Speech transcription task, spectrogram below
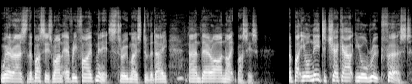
Whereas the buses run every five minutes through most of the day, and there are night buses. Uh, But you'll need to check out your route first.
